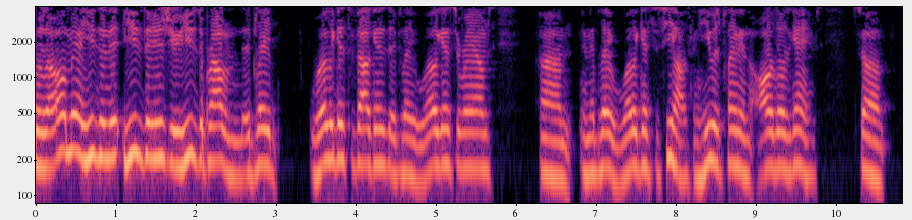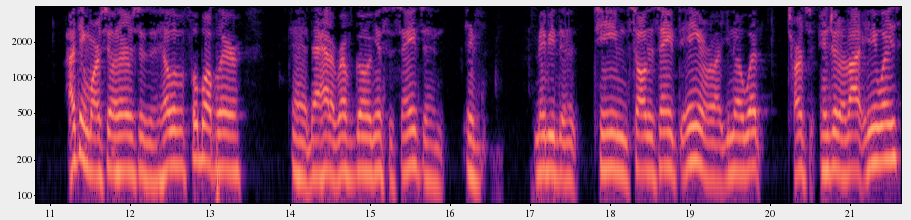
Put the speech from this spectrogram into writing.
it was like, oh man, he's the he's the issue, he's the problem. They played well against the Falcons, they played well against the Rams, um, and they played well against the Seahawks, and he was playing in all of those games. So I think Marcell Harris is a hell of a football player uh, that had a rough go against the Saints, and if maybe the team saw the same thing or like, you know what, Tartt's injured a lot anyways,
